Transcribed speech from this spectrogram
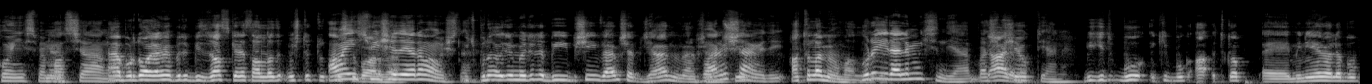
Coins ve Evet. Mascherano. Ha, burada oylama yapıyorduk. Biz rastgele salladıkmıştık tutmuştu Ama bu hiçbir arada. işe de yaramamıştı. Hiç buna ödül ödül bir, bir şey vermişler. Bir cevher mi vermişler? Vermişler bir şey, miydi? Hatırlamıyorum vallahi. Buraya ilerlemek içindi ya. Başka bir Galiba. şey yoktu yani. Bir gidip bu iki bu Atletico e, Mineiro ile bu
